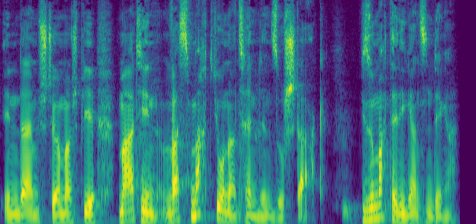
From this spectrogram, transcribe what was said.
in deinem Stürmerspiel. Martin, was macht Jonathan denn so stark? Wieso macht er die ganzen Dinger?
